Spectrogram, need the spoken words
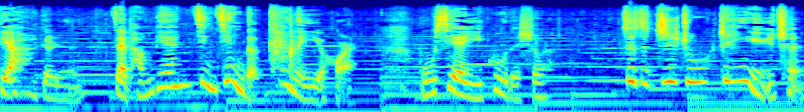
第二个人。在旁边静静地看了一会儿，不屑一顾地说：“这只蜘蛛真愚蠢，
